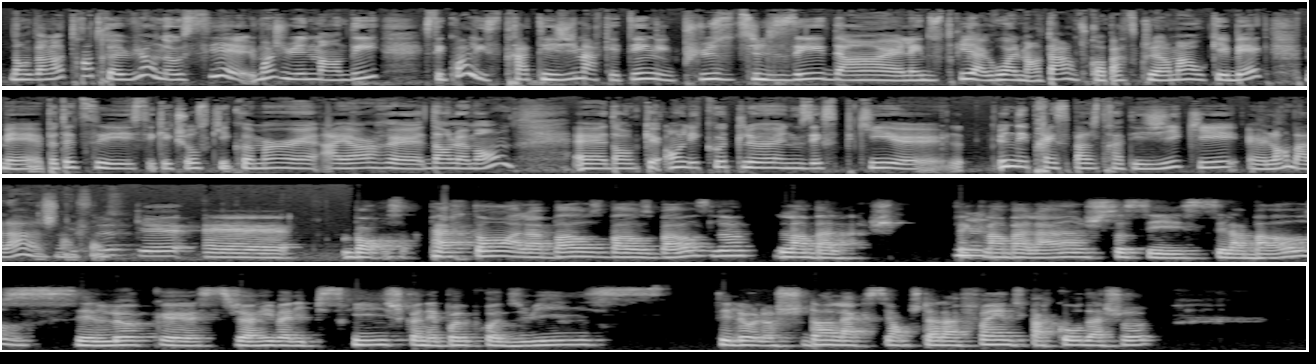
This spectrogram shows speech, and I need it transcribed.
Donc, dans notre entrevue, on a aussi, euh, moi, je lui ai demandé, c'est quoi les stratégies marketing les plus utilisées dans euh, l'industrie agroalimentaire, en tout cas particulièrement au Québec, mais peut-être c'est c'est quelque chose qui est commun euh, ailleurs dans le monde. donc, on l'écoute là, nous expliquer une des principales stratégies qui est l'emballage, dans le fond. Que, bon, partons à la base, base, base, là, l'emballage. Fait que mm. l'emballage, ça, c'est, c'est la base. C'est là que si j'arrive à l'épicerie, je connais pas le produit, c'est là, là, je suis dans l'action. Je suis à la fin du parcours d'achat.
